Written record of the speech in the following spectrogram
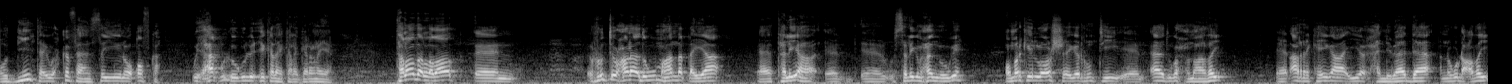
oo diinta ay wax ka fahamsan yihiin oo qofka wixii xaq loogu wixii kale kala garanayaan talada labaad runtii waxaan aad ugu mahadnaqayaa taliyaha saliga maxamed mooge oo markii loo sheegay runtii aada uga xumaaday arrinkayga iyo xanibaadda nagu dhacday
